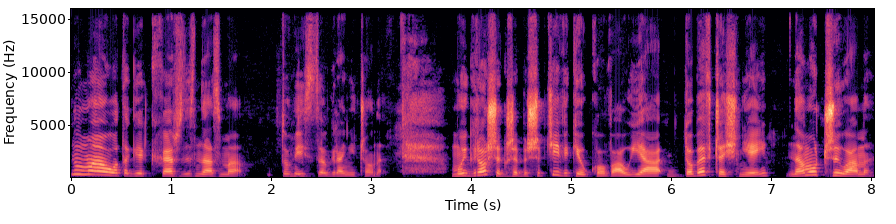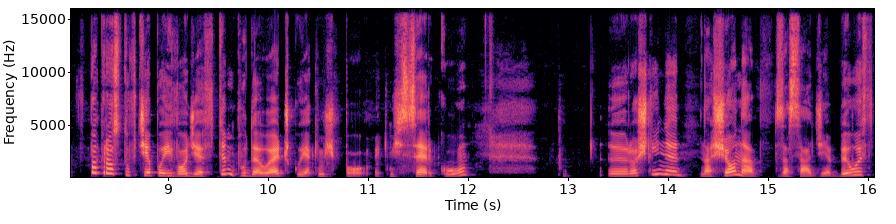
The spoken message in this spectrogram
no mało, tak jak każdy z nas ma to miejsce ograniczone. Mój groszek, żeby szybciej wykiełkował, ja dobę wcześniej namoczyłam po prostu w ciepłej wodzie, w tym pudełeczku, jakimś, po, jakimś serku. Rośliny, nasiona w zasadzie, były w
